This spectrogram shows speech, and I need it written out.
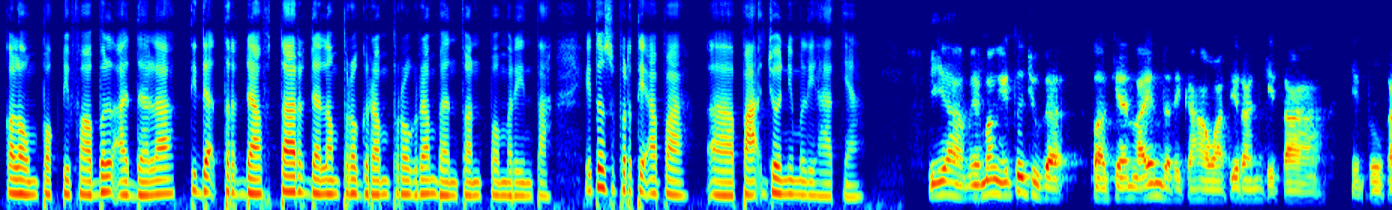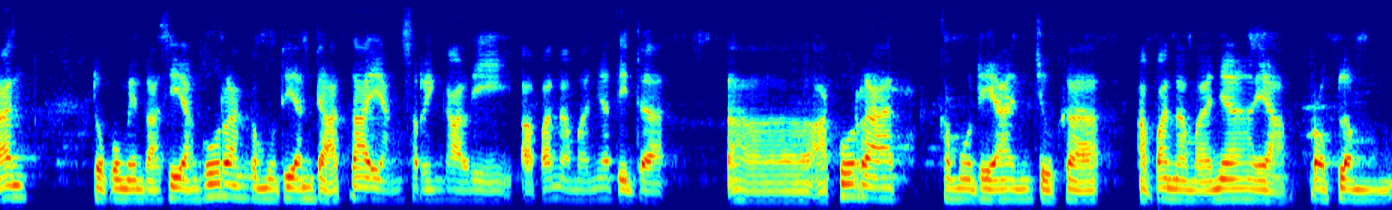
kelompok difabel adalah tidak terdaftar dalam program-program bantuan pemerintah. Itu seperti apa uh, Pak Joni melihatnya? Iya, memang itu juga bagian lain dari kekhawatiran kita, gitu kan. Dokumentasi yang kurang, kemudian data yang sering kali apa namanya tidak uh, akurat, kemudian juga apa namanya ya problem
